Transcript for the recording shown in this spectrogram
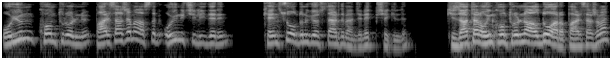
Oyun kontrolünü Paris Saint-Germain aslında bir oyun içi liderin kendisi olduğunu gösterdi bence net bir şekilde. Ki zaten oyun kontrolünü aldı o ara Paris Saint-Germain.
